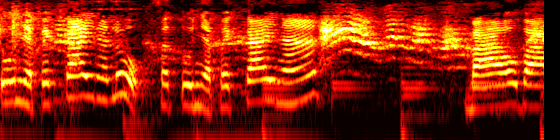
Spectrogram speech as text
ตูนอย่าไปใกล้นะลูกสตูนอย่าไปใกล้นะ เบาเบา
